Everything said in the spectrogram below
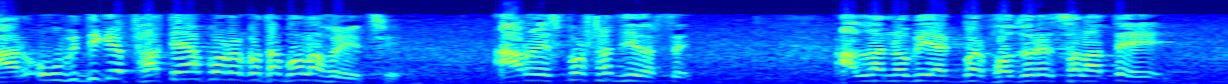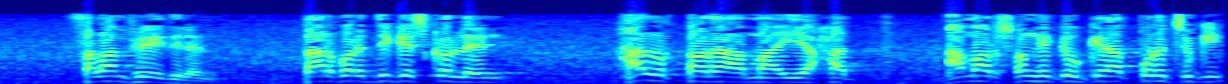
আর ওইদিকে ফাতেহা পড়ার কথা বলা হয়েছে। আরও স্পষ্ট হাদিস আছে। আল্লাহ নবী একবার ফজরের সালাতে সালাম ফিরিয়ে দিলেন। তারপরে জিজ্ঞেস করলেন, হাল করা মাইয়াহাত আমার সঙ্গে কেউ কেরাত পড়েছ কি?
